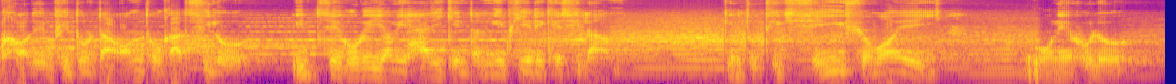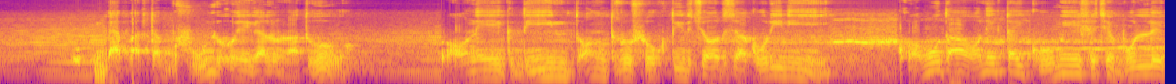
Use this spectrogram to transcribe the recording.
ঘরের ভিতরটা অন্ধকার ছিল। ইচ্ছে করেই আমি হ্যারিকেনটা নিভিয়ে রেখেছিলাম। কিন্তু ঠিক সেই সময়েই মনে হলো, ব্যাপারটা ভুল হয়ে গেল না তো? অনেক দিন তন্ত্র শক্তির চর্চা করিনি। ক্ষমতা অনেকটাই কমে এসেছে বললে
